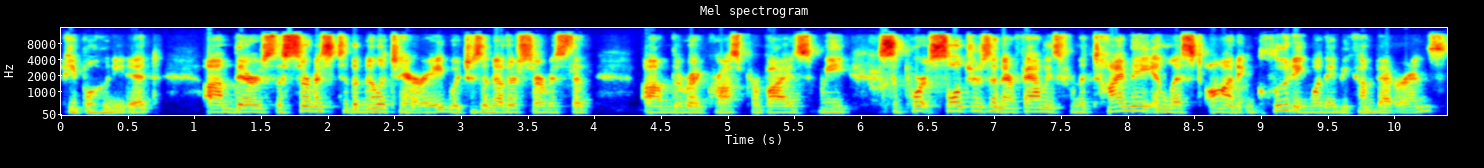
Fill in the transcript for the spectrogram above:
people who need it. Um, there's the service to the military, which is another service that um, the Red Cross provides. We support soldiers and their families from the time they enlist on, including when they become veterans.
